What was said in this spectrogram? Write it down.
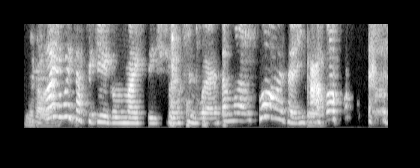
You know. I always have to Google most of these shortened words. I'm like, what are they?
